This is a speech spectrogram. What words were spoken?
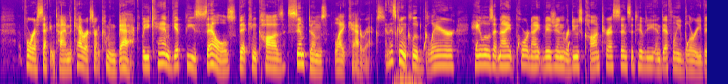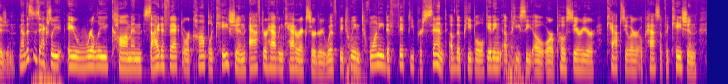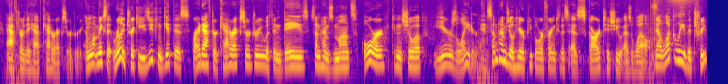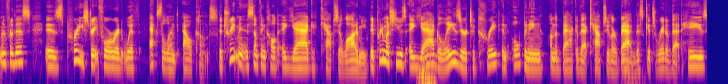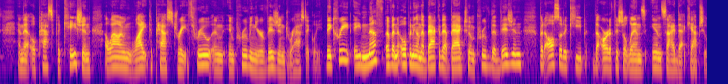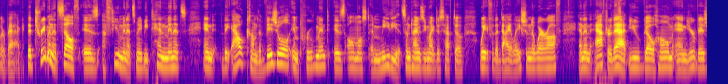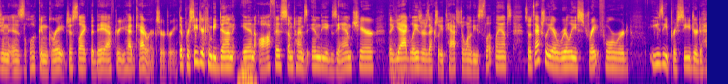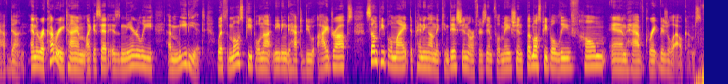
for a second time. The cataracts aren't coming back, but you can get these cells that can cause symptoms like cataracts. And this can include glare, halos at night, poor night vision, reduced contrast sensitivity, and definitely blurry vision. Now this is actually a really common side effect or complication after having cataract surgery with between 20 to 50% of the people getting a PCO or posterior capsular opacification after they have cataract surgery. And what makes it really tricky is you can get this right after cataract surgery within days, sometimes months, or can show up years later. And sometimes you'll hear people referring referring to this as scar tissue as well. Now, luckily, the treatment for this is pretty straightforward with excellent outcomes. The treatment is something called a YAG capsulotomy. They pretty much use a YAG laser to create an opening on the back of that capsular bag. This gets rid of that haze and that opacification, allowing light to pass straight through and improving your vision drastically. They create enough of an opening on the back of that bag to improve the vision, but also to keep the artificial lens inside that capsular bag. The treatment itself is a few minutes, maybe 10 minutes, and the outcome, the visual improvement is almost immediate. Sometimes you might just have to wait for the dilation to wear off. And then after that, you go home and your vision is looking great, just like the day after you had cataract surgery. The procedure can be done in office, sometimes in the exam chair. The YAG laser is actually attached to one of these slit lamps. So it's actually a really straightforward easy procedure to have done. And the recovery time, like I said, is nearly immediate, with most people not needing to have to do eye drops. Some people might, depending on the condition or if there's inflammation, but most people leave home and have great visual outcomes.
